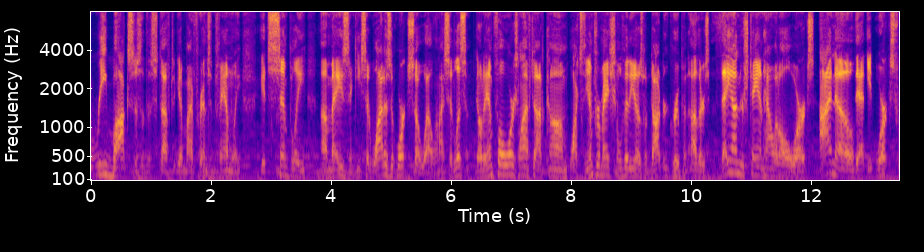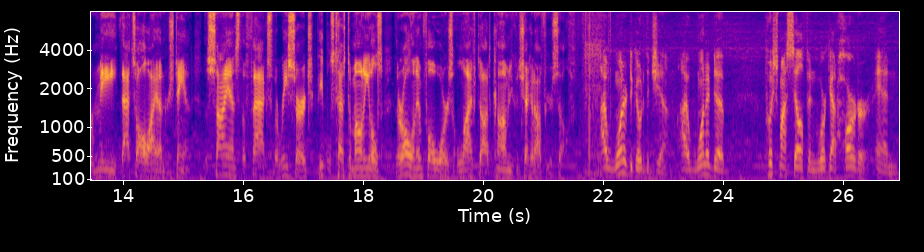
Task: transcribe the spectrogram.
three boxes of this stuff to give my friends and family. It's simply amazing. He said, Why does it work so well? And I said, Listen, go to InfoWarsLife.com, watch the informational videos with Dr. Group and others. They understand how it all works. I know that it works for me. That's all I understand. The science, the facts, the research, people's testimonials, they're all on InfoWarsLife.com. You can check it out for yourself. I wanted to go to the gym. I wanted to push myself and work out harder. And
